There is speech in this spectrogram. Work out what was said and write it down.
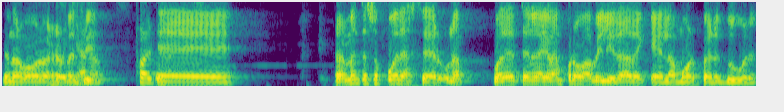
yo no lo voy a volver a repetir. Escúchalo, por favor. Eh, realmente eso puede hacer, una, puede tener la gran probabilidad de que el amor perdure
